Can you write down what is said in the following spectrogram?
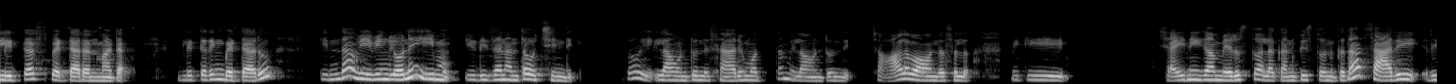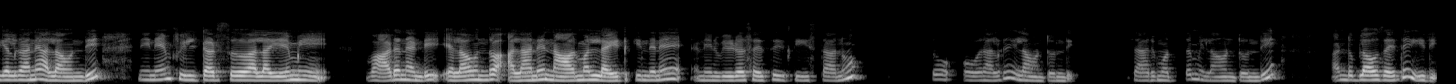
గ్లిట్టర్స్ పెట్టారనమాట గ్లిట్టరింగ్ పెట్టారు. కింద వీవింగ్లోనే ఈ ఈ డిజైన్ అంతా వచ్చింది. సో ఇలా ఉంటుంది. శారీ మొత్తం ఇలా ఉంటుంది. చాలా బాగుంది అసలు. మీకు షైనీగా మెరుస్తూ అలా కనిపిస్తుంది కదా శారీ రియల్గానే అలా ఉంది. నేనేం ఫిల్టర్స్ అలా ఏమి వాడనండి. ఎలా ఉందో అలానే నార్మల్ లైట్ కిందనే నేను వీడియోస్ అయితే తీస్తాను. సో ఓవరాల్గా ఇలా ఉంటుంది. శారీ మొత్తం ఇలా ఉంటుంది. అండ్ బ్లౌజ్ అయితే ఇది.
